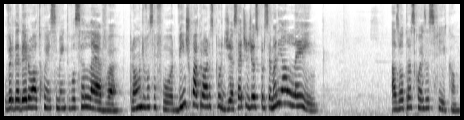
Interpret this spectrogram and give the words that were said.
O verdadeiro autoconhecimento você leva para onde você for, 24 horas por dia, 7 dias por semana e além. As outras coisas ficam.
